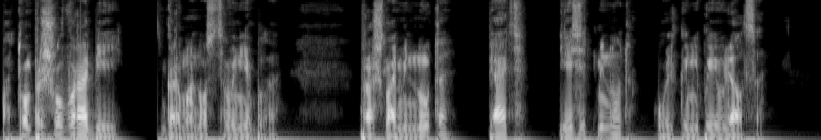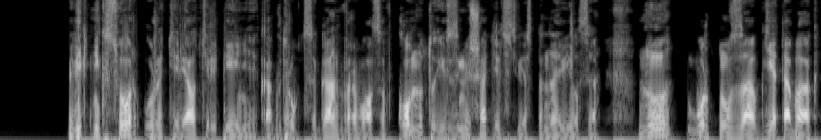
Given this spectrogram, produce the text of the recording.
Потом пришел воробей. Гормоносцева не было. Прошла минута, пять, десять минут, Ольга не появлялся. Викниксор уже терял терпение, как вдруг цыган ворвался в комнату и в замешательстве остановился. «Ну?» — буркнул зав. «Где табак?»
